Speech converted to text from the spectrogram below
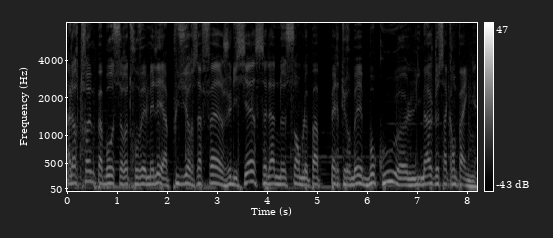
Alors Trump a beau se retrouver mêlé à plusieurs affaires judiciaires, cela ne semble pas perturber beaucoup euh, l'image de sa campagne.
